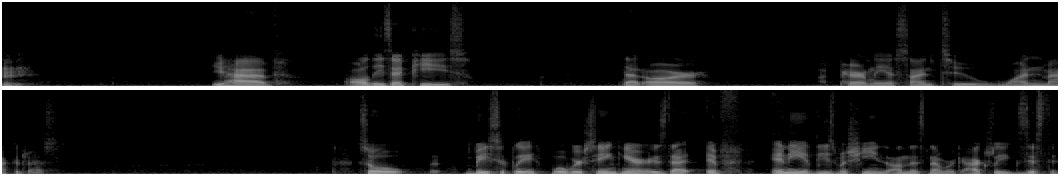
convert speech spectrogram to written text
you have all these IPs that are apparently assigned to one MAC address. So basically, what we're seeing here is that if any of these machines on this network actually existed,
